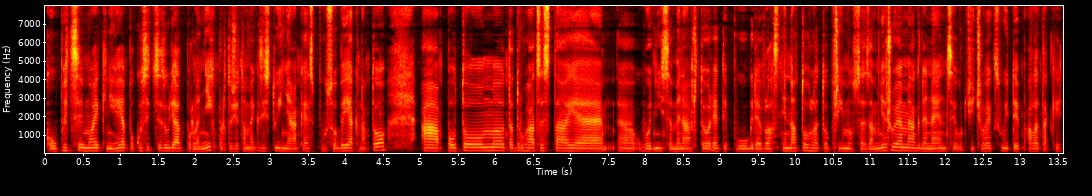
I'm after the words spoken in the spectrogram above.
koupit si moje knihy a pokusit si to udělat podle nich, protože tam existují nějaké způsoby, jak na to. A potom ta druhá cesta je e, úvodní seminář teorie typů, kde vlastně na tohleto přímo se zaměřujeme a kde nejen si určí člověk svůj typ, ale taky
